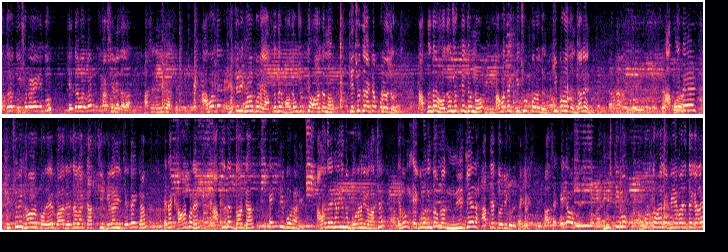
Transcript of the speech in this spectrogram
আপনারা দুইশো টাকায় কিন্তু খেতে পারবেন খাসি রেজালা। আশা আসেন। আমাদের খিচুড়ি খাওয়ার পরে আপনাদের হজম শক্তি হওয়ার জন্য কিছু তো একটা প্রয়োজন। আপনাদের হজম শক্তির জন্য আমাদের কিছু প্রয়োজন। কি প্রয়োজন জানেন? আপনাদের খিচুড়ি খাওয়ার পরে বা রেজালা কাচ্ছি বিরিয়ানি যেটাই খান, এটা খাওয়ার পরে আপনাদের দরকার একটি বোরহানি। আমাদের এখানে কিন্তু বোরহানিও আছে এবং এগুলো কিন্তু আমরা নিজের হাতে তৈরি করে থাকি। আচ্ছা এটা শেষ। মিষ্টি মুখ করতে হয় না বিয়ে বাড়িতে গেলে।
